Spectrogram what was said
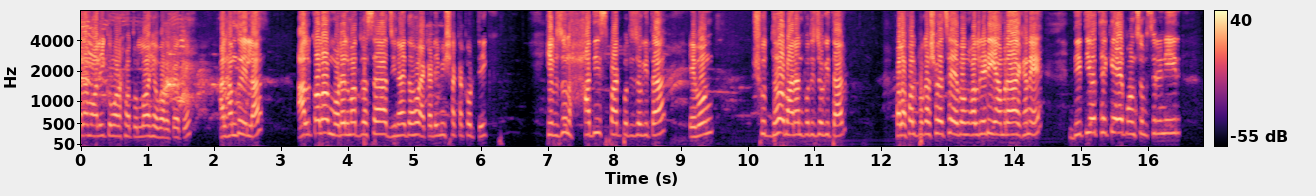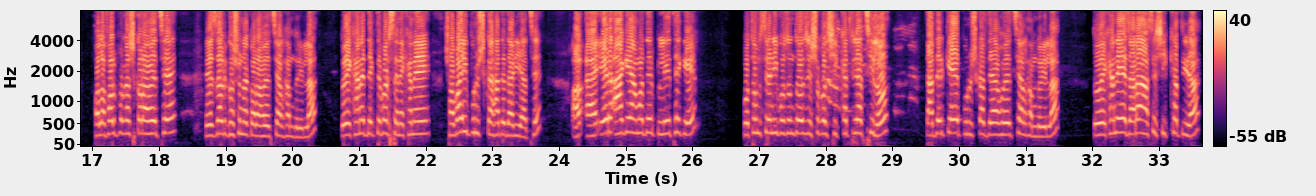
আসসালামু আলাইকুম রহমতুল্লাহ বারকাত আলহামদুলিল্লাহ আল কলম মডেল মাদ্রাসা ঝিনাইদহ একাডেমি শাখা কর্তৃক হিফজুল হাদিস পাঠ প্রতিযোগিতা এবং শুদ্ধ বানান প্রতিযোগিতার ফলাফল প্রকাশ হয়েছে এবং অলরেডি আমরা এখানে দ্বিতীয় থেকে পঞ্চম শ্রেণির ফলাফল প্রকাশ করা হয়েছে রেজাল্ট ঘোষণা করা হয়েছে, আলহামদুলিল্লাহ। তো এখানে দেখতে পাচ্ছেন এখানে সবাই পুরস্কার হাতে দাঁড়িয়ে আছে। এর আগে আমাদের প্লে থেকে প্রথম শ্রেণি পর্যন্ত যে সকল শিক্ষার্থীরা ছিল তাদেরকে পুরস্কার দেওয়া হয়েছে আলহামদুলিল্লাহ। তো এখানে যারা আছে শিক্ষার্থীরা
